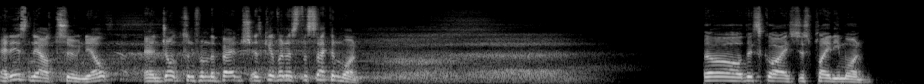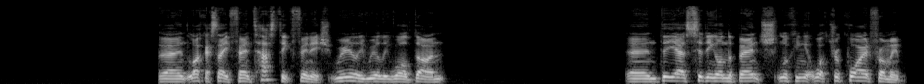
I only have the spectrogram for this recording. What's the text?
It is now 2-0, and Johnson from the bench has given us the second one. Oh, this guy's just played him on. And like I say, fantastic finish. Really, really well done. And Diaz sitting on the bench looking at what's required from him.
